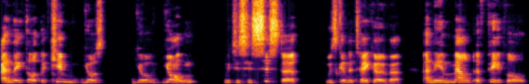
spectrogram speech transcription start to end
and they thought that Kim Yo Yo Yong, which is his sister, was going to take over. And the amount of people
